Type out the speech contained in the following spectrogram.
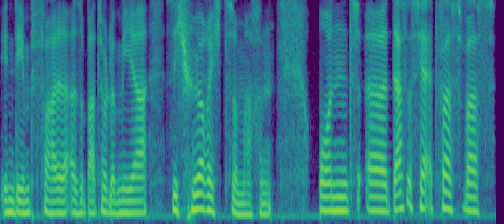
in dem Fall also Bartolomea, sich hörig zu machen. Und äh, das ist ja etwas, was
